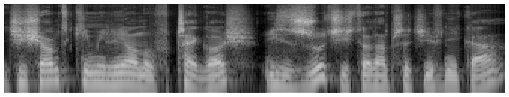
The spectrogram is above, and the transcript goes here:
dziesiątki milionów czegoś i zrzucić to na przeciwnika,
